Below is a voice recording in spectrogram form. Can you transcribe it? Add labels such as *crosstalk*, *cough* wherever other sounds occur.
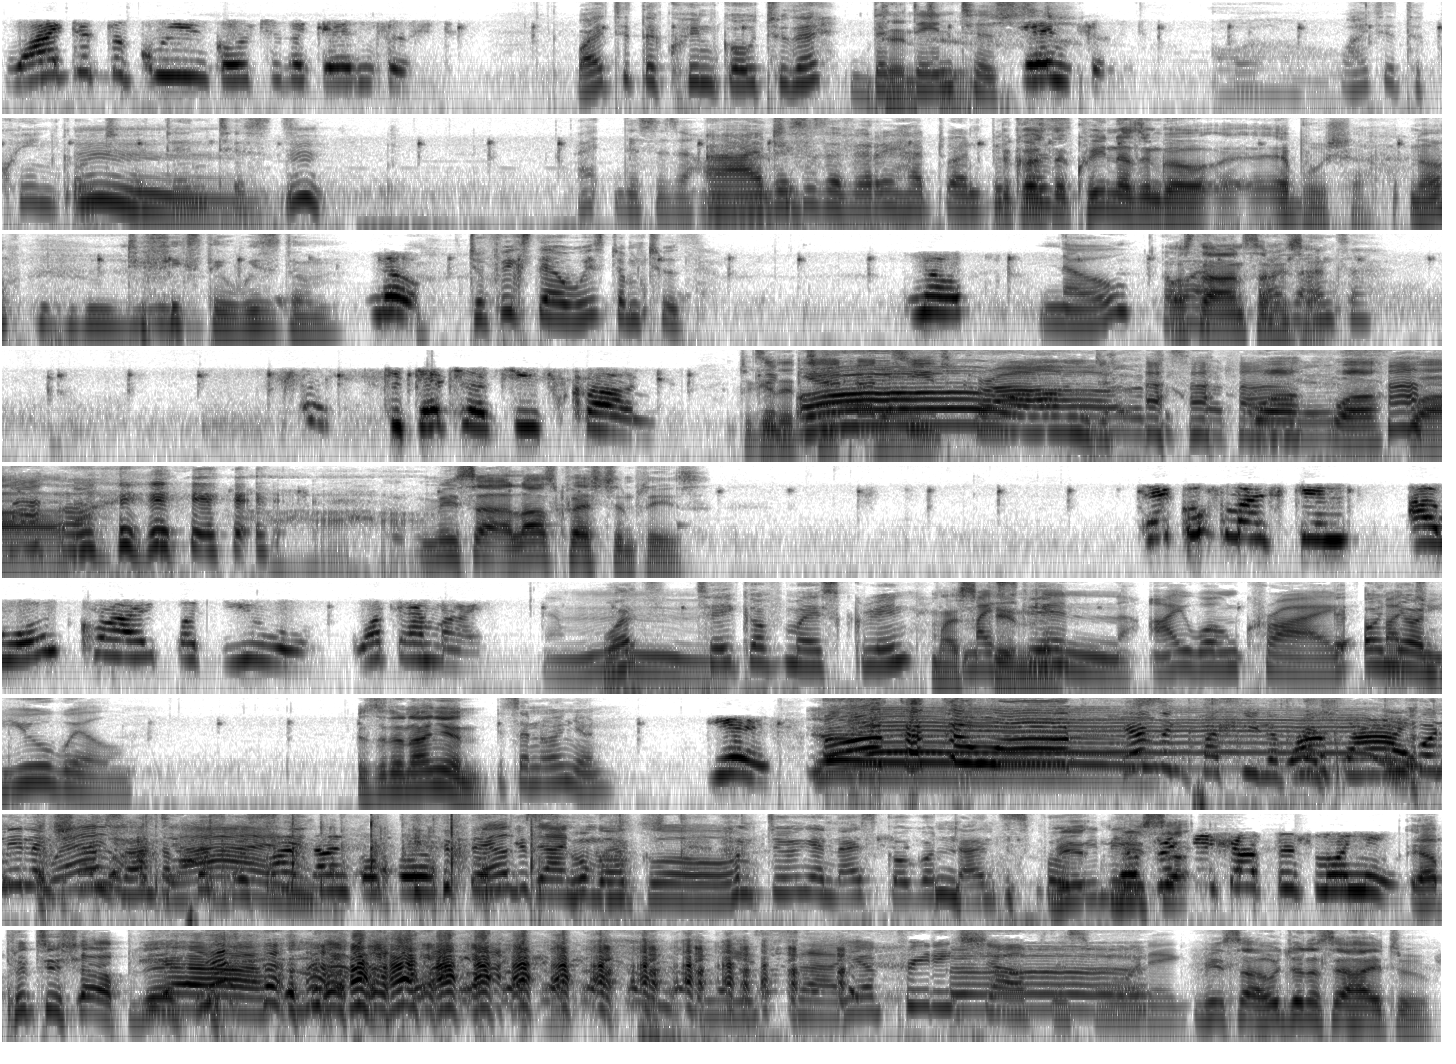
Why did the queen go to the dentist? Why did the queen go to the? the Dentist. dentist. Dentist. Why did the queen go to the dentist? Right, this is a hard Ah, one. this is a very hard one Because because, the queen doesn't go uh, ebusha, no? to fix the wisdom. No. to fix their wisdom tooth. No. No. What's what? the answer, What's the answer? To get her teeth crowned. To get a get teeth her crowned. teeth crowned. Oh, that's a smart *laughs* one, Wah, wah, wah. *laughs* Misa, last question, please. Take off my skin. I won't cry, but you will. What am I? What? Mm. Take off my screen. My skin. My skin. skin. I won't cry, The but onion. you will. Is it an onion? It's an onion. Yes. Oh, kakawon! Yazi ngiphahlile Well fresh. done. Ngibonile Well done. Well done, Coco. *laughs* Thank Well you done, so much. Gogo. I'm doing a nice go-go *laughs* dance for Mi- winning. You're pretty sharp this morning. Yeah, pretty sharp. ne? Yeah. *laughs* Lisa, you're pretty sharp this uh. morning. Misa, who do you want to say hi to?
